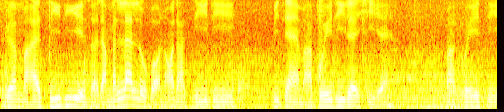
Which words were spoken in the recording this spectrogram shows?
ဒီကမှာအဲဇီဒီရဆိုတာဒါမလက်လို့ပေါ့နော်ဒါဇီဒီပြီးကြရင်မှာဂွေးဒီလည်းရှိရမဂွေးဒီ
